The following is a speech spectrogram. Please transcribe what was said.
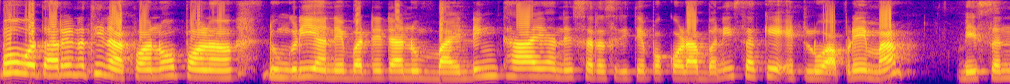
બહુ વધારે નથી નાખવાનો, પણ ડુંગળી અને બટેટાનું બાઇન્ડિંગ થાય અને સરસ રીતે પકોડા બની શકે એટલું આપણે એમાં બેસન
